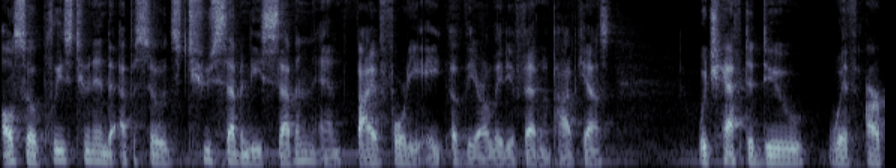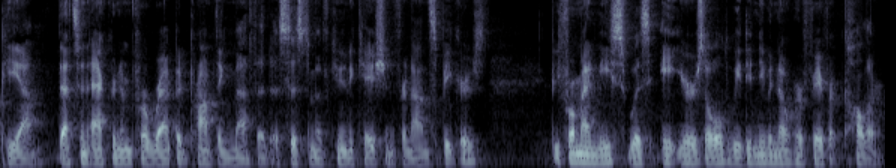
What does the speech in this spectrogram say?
Also, please tune in to episodes 277 and 548 of the Our Lady of Fatima podcast, which have to do with RPM. That's an acronym for Rapid Prompting Method, a system of communication for non speakers. Before my niece was eight years old, we didn't even know her favorite color.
